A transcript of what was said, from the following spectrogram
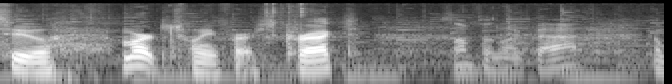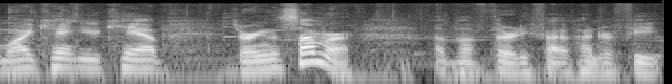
to March 21st, correct? Something like that. And why can't you camp during the summer above 3,500 feet?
